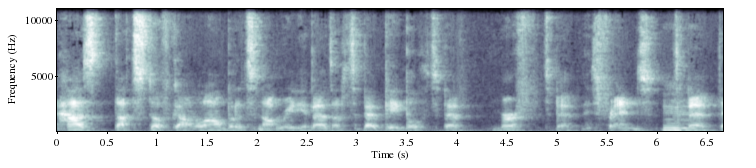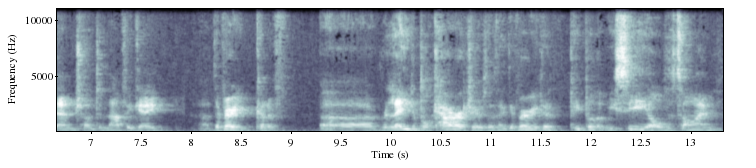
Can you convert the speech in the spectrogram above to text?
has that stuff going along, but it's not really about that. It's about people. It's about Murph. It's about his friends. Mm. It's about them trying to navigate. Uh, they're very kind of uh, relatable characters. I think they're very good people that we see all the time,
